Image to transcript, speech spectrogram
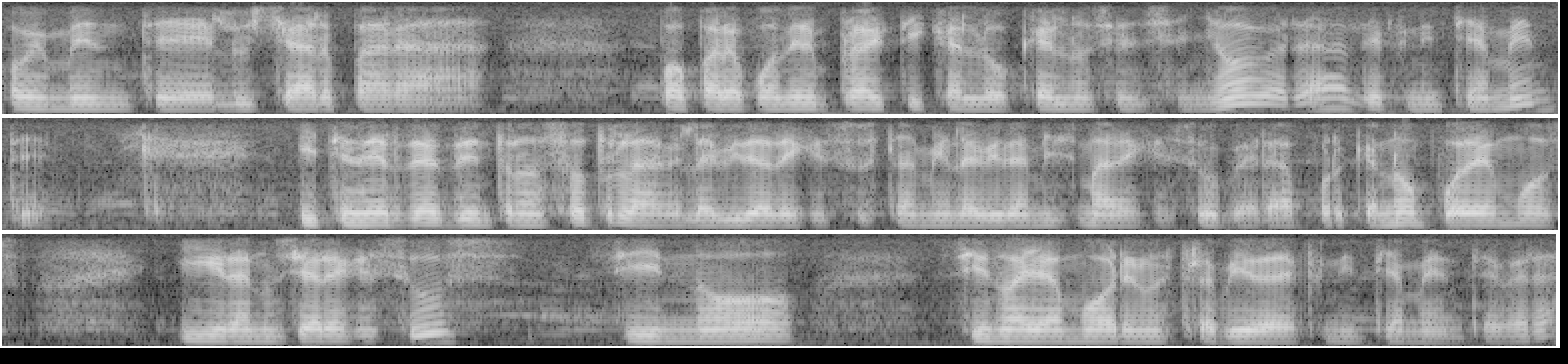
obviamente luchar para, para poner en práctica lo que Él nos enseñó, ¿verdad? Definitivamente. Y tener dentro de nosotros la, vida de Jesús también, la vida misma de Jesús, ¿verdad? Porque no podemos ir a anunciar a Jesús si no, si no hay amor en nuestra vida definitivamente, ¿verdad?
